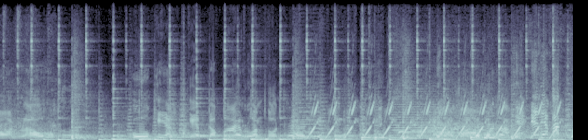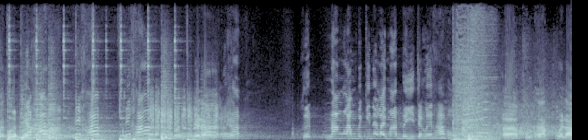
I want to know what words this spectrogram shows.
ก่อนเราเคยคู่เคียงเก็บดอกไม้รวมตนเราชอบวันมากเดี๋ยวเดี๋ยวครับไม่พอเดี๋ยวครับ พี่ครับ พี่ครับ เดี๋ยวนะพี่เดี๋ยวครับคือ นางลำไปกินอะไรมาดีจังเลยครับผม เอ่อคุณครับ เวลา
